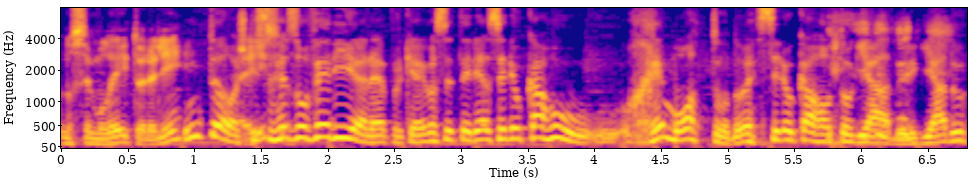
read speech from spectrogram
no simulator ali? Então, acho é que isso? isso? resolveria, né? Porque aí você teria, seria o carro remoto, não é? seria o carro autoguiado. ele guiado,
